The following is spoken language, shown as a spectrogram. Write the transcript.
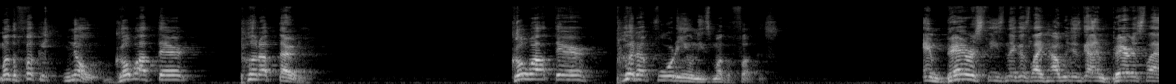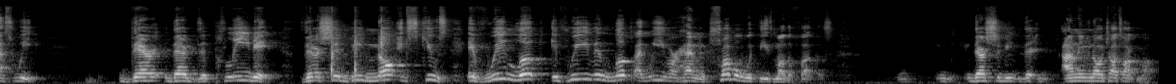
Motherfucker, no, go out there, put up 30. Go out there, put up 40 on these motherfuckers. Embarrass these niggas like how we just got embarrassed last week. They're they're depleted. There should be no excuse. If we look, if we even look like we are having trouble with these motherfuckers, there should be. I don't even know what y'all talking about.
